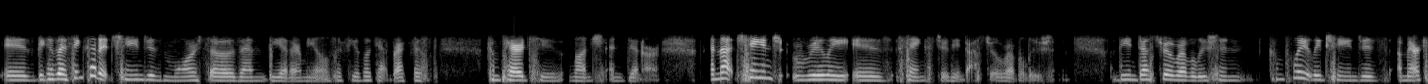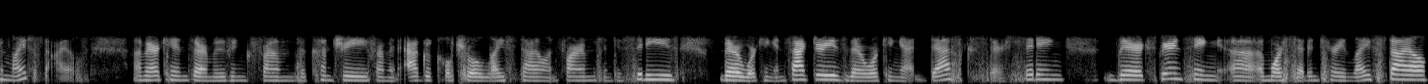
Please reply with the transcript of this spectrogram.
is because I think that it changes more so than the other meals. If you look at breakfast compared to lunch and dinner. And that change really is thanks to the Industrial Revolution. The Industrial Revolution completely changes American lifestyles. Americans are moving from the country, from an agricultural lifestyle on farms into cities. They're working in factories, they're working at desks, they're sitting, they're experiencing uh, a more sedentary lifestyle,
